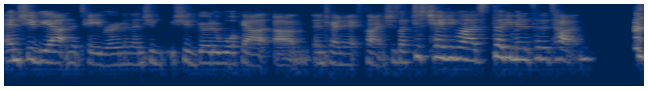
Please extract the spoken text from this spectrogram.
and she'd be out in the tea room and then she'd, she'd go to walk out um, and train the next client. She's like, just changing lives 30 minutes at a time.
